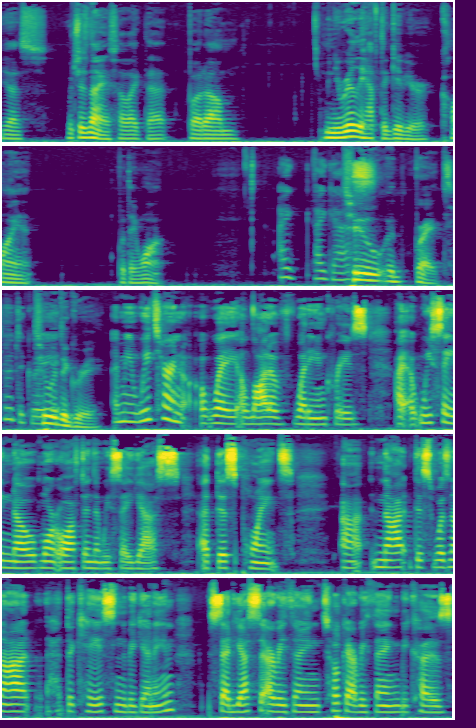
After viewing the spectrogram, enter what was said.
Yes, which is nice. I like that. But um, I mean, you really have to give your client what they want. I I guess To a, right. to a degree. To a degree. I mean, we turn away a lot of wedding inquiries. I, we say no more often than we say yes at this point. Uh, not this was not the case in the beginning. Said yes to everything, took everything because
